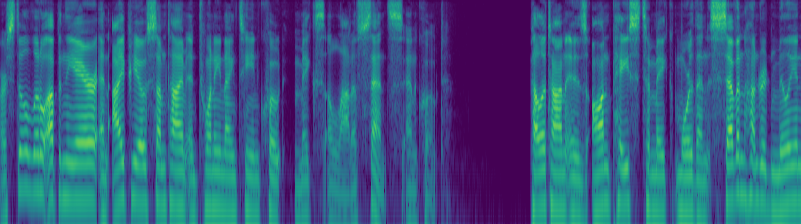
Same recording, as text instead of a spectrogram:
are still a little up in the air, an IPO sometime in 2019, quote, makes a lot of sense, end quote. Peloton is on pace to make more than $700 million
